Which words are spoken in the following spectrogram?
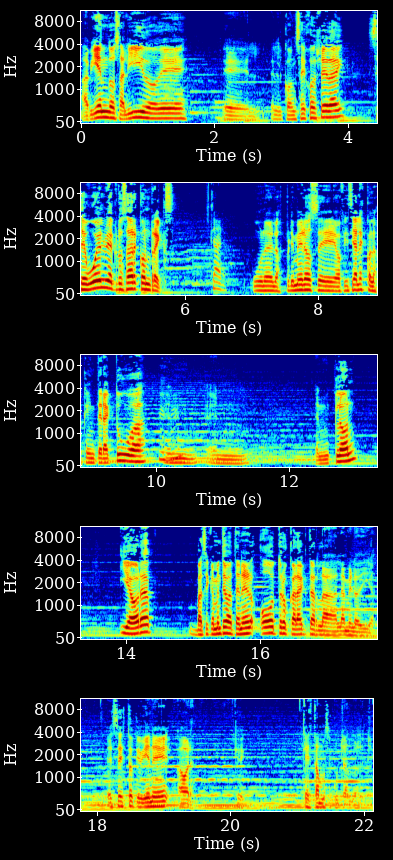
habiendo salido de eh, el, el Consejo Jedi, se vuelve a cruzar con Rex, Claro. uno de los primeros oficiales con los que interactúa en, en, en Clon, y ahora básicamente va a tener otro carácter la, la melodía. Es esto que viene ahora, que, que estamos escuchando, de hecho.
